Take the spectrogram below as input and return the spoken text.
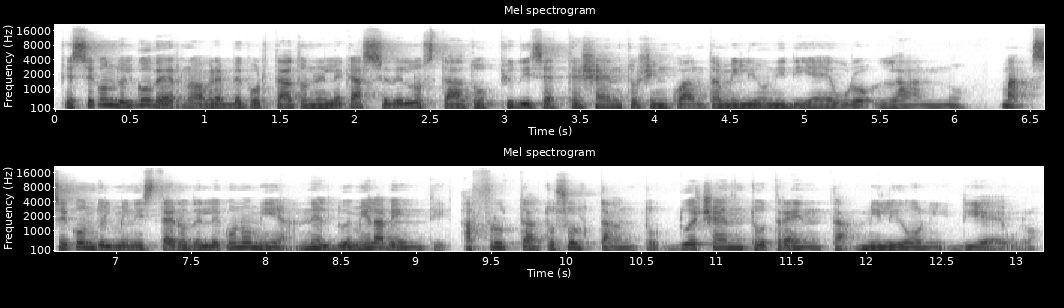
che secondo il governo avrebbe portato nelle casse dello Stato più di 750 milioni di euro l'anno, ma secondo il Ministero dell'Economia nel 2020 ha fruttato soltanto 230 milioni di euro.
